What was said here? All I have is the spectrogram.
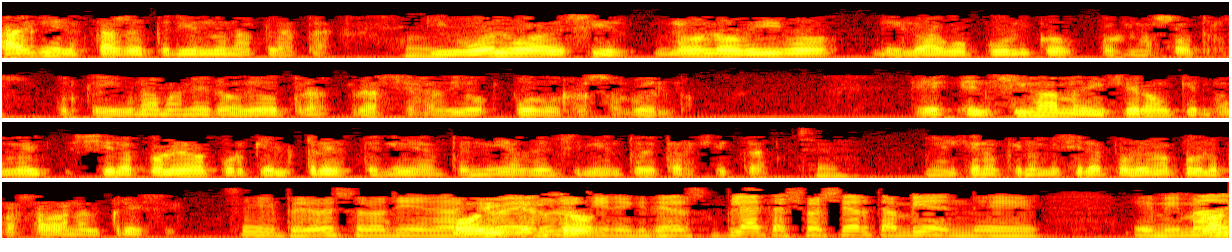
Alguien, está reteniendo una plata. Mm. Y vuelvo a decir, no lo digo ni lo hago público por nosotros, porque de una manera o de otra, gracias a Dios, puedo resolverlo. Eh, encima me dijeron que no me hiciera problema porque el 3 tenía, tenía el vencimiento de tarjeta, Sí. me dijeron que no me hiciera problema porque lo pasaban al 13. Sí, pero eso no tiene nada Hoy que ver. Uno entro- tiene que tener su plata. Yo ayer también, eh, eh, mi No, madre...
